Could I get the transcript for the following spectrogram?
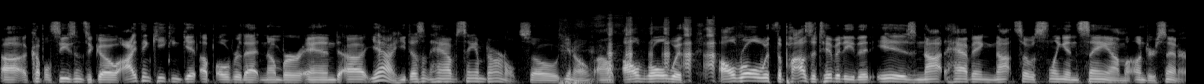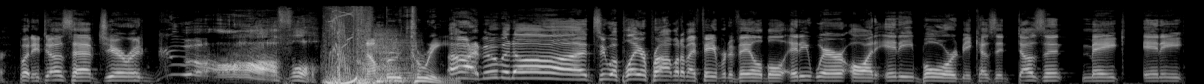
uh, a couple seasons ago. I think he can get up over that number, and uh, yeah, he doesn't have Sam Darnold, so you know I'll, I'll roll with I'll roll with the positivity that is not having not so slinging Sam under center. But he does have Jared awful. Number three. All right, moving on to a player prop, one of my favorite available anywhere on any board because it doesn't make any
